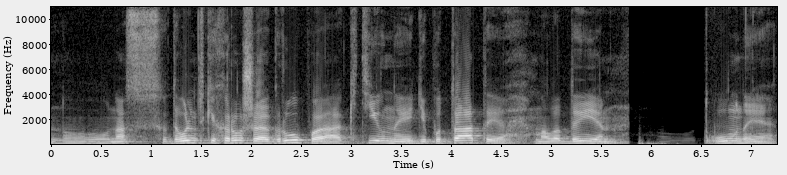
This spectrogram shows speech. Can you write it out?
Ну, у нас довольно-таки хорошая группа, активные депутаты, молодые, умные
